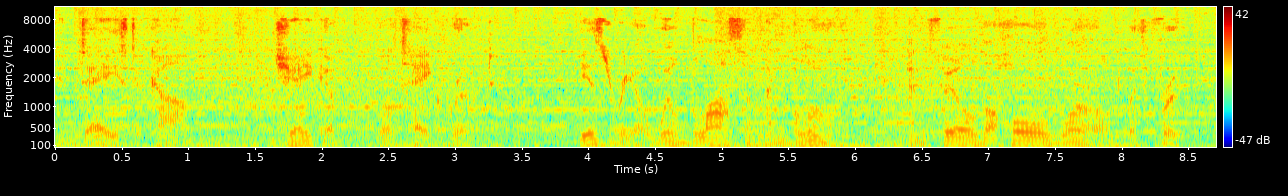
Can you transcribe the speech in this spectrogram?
In days to come, Jacob will take root. Israel will blossom and bloom and fill the whole world with fruit.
